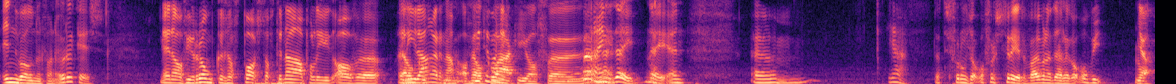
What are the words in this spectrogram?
inwoner van Urk is. En of hij Romkes of Post of de Napoli of uh, een heel langere naam. Of niet. Elkwaki of... Uh, Ja, geen idee. Nee, en ehm, ja, dat is voor ons ook frustrerend. Wij willen het eigenlijk ook wie. Ja,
